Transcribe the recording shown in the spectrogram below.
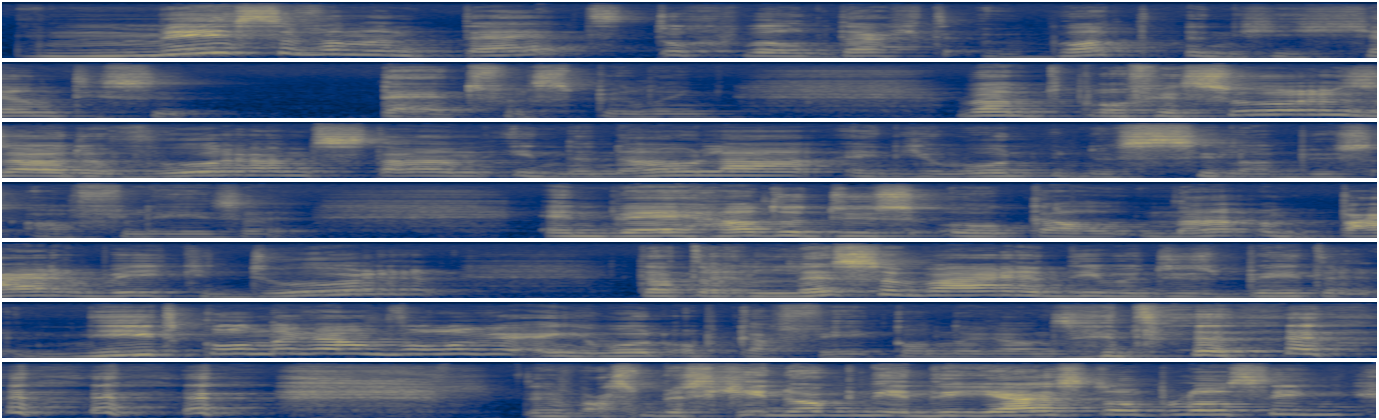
de meeste van de tijd toch wel dacht: wat een gigantische tijdverspilling. Want professoren zouden vooraan staan in de aula en gewoon hun syllabus aflezen. En wij hadden dus ook al na een paar weken door dat er lessen waren die we dus beter niet konden gaan volgen en gewoon op café konden gaan zitten. dat was misschien ook niet de juiste oplossing,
